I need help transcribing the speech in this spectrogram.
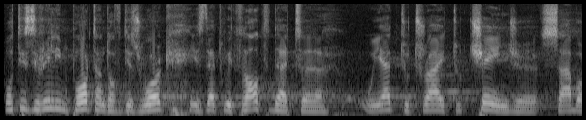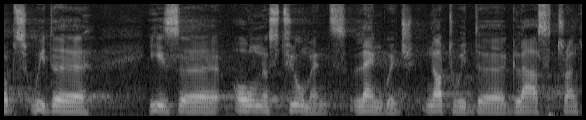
What is really important of this work is that we thought that uh, we had to try to change uh, suburbs with uh, his own instruments, language, not with glass, trans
